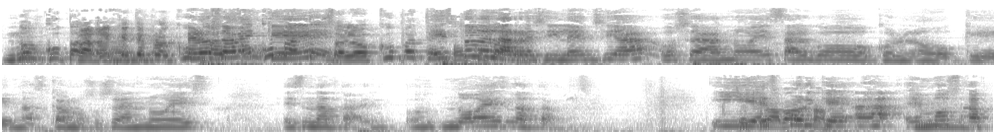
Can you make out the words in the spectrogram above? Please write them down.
No, Ocúpate. ¿para qué te preocupas? Pero ¿saben Ocúpate. qué? Solo ocúpate. Esto de la resiliencia, o sea, no es algo con lo que nazcamos, o sea, no es, es nata, ¿eh? No es nata. Y Se es trabaja. porque ajá, hemos a-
